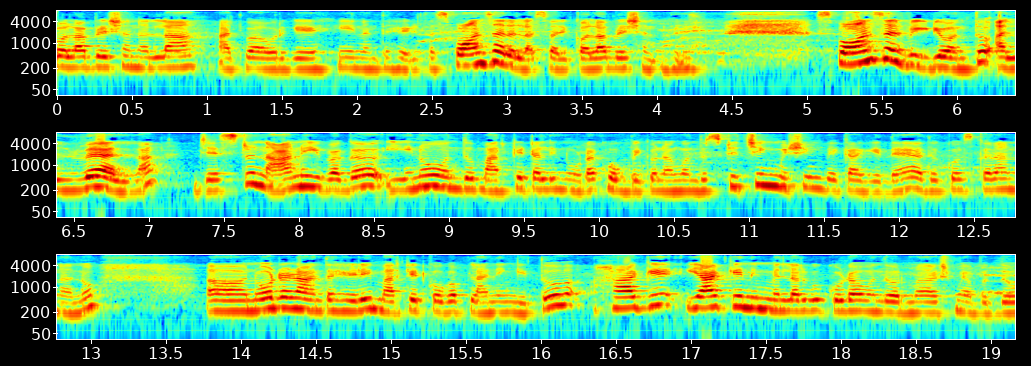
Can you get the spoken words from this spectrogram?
ಕೊಲಾಬ್ರೇಷನ್ ಅಲ್ಲ ಅಥವಾ ಅವ್ರಿಗೆ ಏನಂತ ಹೇಳ್ತಾರೆ? ಸ್ಪಾನ್ಸರ್ ಅಲ್ಲ ಸಾರಿ ಕೊಲಾಬ್ರೇಷನ್ ಸ್ಪಾನ್ಸರ್ ವಿಡಿಯೋ ಅಂತೂ ಅಲ್ವೇ ಅಲ್ಲ. ಜಸ್ಟ್ ನಾನು ಇವಾಗ ಏನೋ ಒಂದು ಮಾರ್ಕೆಟಲ್ಲಿ ನೋಡೋಕ್ಕೆ ಹೋಗಬೇಕು. ನನಗೊಂದು ಸ್ಟಿಚಿಂಗ್ ಮಿಷಿನ್ ಬೇಕಾಗಿದೆ. ಅದಕ್ಕೋಸ್ಕರ ನಾನು ನೋಡೋಣ ಅಂತ ಹೇಳಿ ಮಾರ್ಕೆಟ್ಗೆ ಹೋಗೋ ಪ್ಲ್ಯಾನಿಂಗ್ ಇತ್ತು. ಹಾಗೆ ಯಾಕೆ ನಿಮ್ಮೆಲ್ಲರಿಗೂ ಕೂಡ ಒಂದು ವರಮಹಾಲಕ್ಷ್ಮಿ ಹಬ್ಬದ್ದು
